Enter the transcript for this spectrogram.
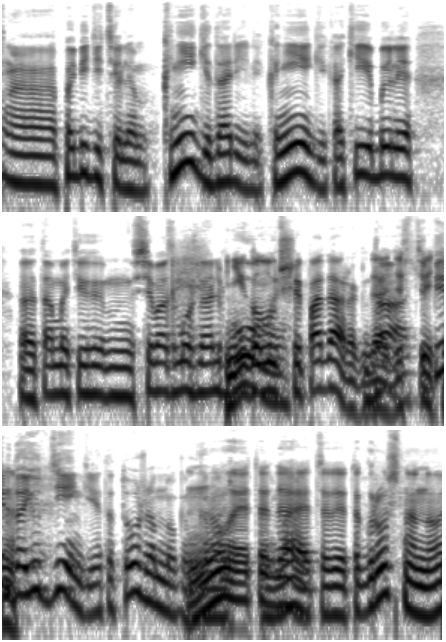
э, победителям? Книги дарили, книги, какие были э, там эти всевозможные альбомы. Книга лучший подарок, да, да действительно. теперь дают деньги, это тоже о многом Ну, говорит, это понимаете? да, это, это грустно, но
